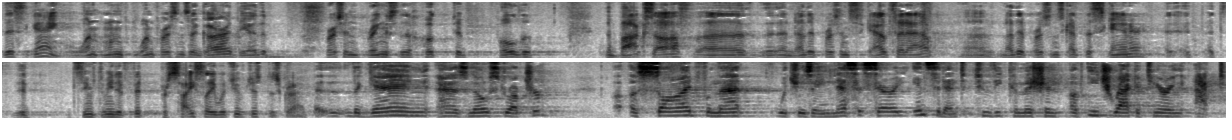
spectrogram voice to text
this gang. One, one, one person's a guard, the other person brings the hook to pull the, the box off, uh, another person scouts it out, uh, another person's got the scanner. It, it, it seems to me to fit precisely what you've just described. the gang has no structure aside from that which is a necessary incident to the commission of each racketeering act.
